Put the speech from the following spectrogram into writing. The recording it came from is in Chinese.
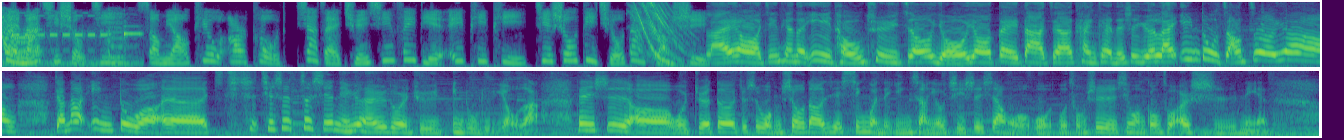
快拿起手机，扫描 QR code，下载全新飞碟 APP，接收地球大小事。来哦，今天的一同去郊游，要带大家看看的是，原来印度长这样。讲到印度哦，呃，其实其实这些年越来越多人去印度旅游啦。但是呃，我觉得就是我们受到这些新闻的影响，尤其是像我我我从事新闻工作二十年。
